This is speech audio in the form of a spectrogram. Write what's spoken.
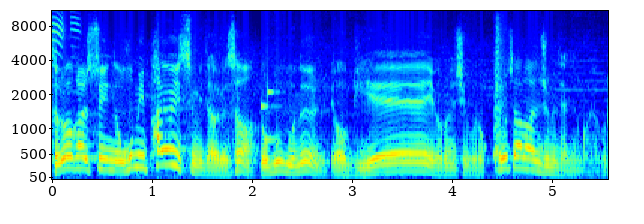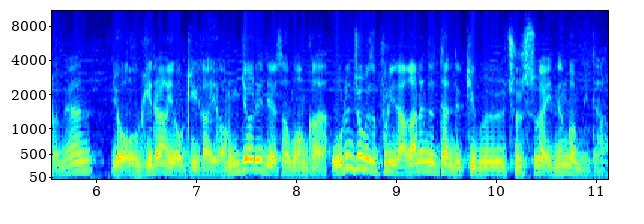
들어갈 수 있는 홈이 파여 있습니다. 그래서 이 부분을 여기에 이런 식으로 꽂아만 주면 되는 거예요. 그러면 여기랑 여기가 연결이 돼서 뭔가 오른쪽에서 불이 나가는 듯한 느낌을 줄 수가 있는 겁니다.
